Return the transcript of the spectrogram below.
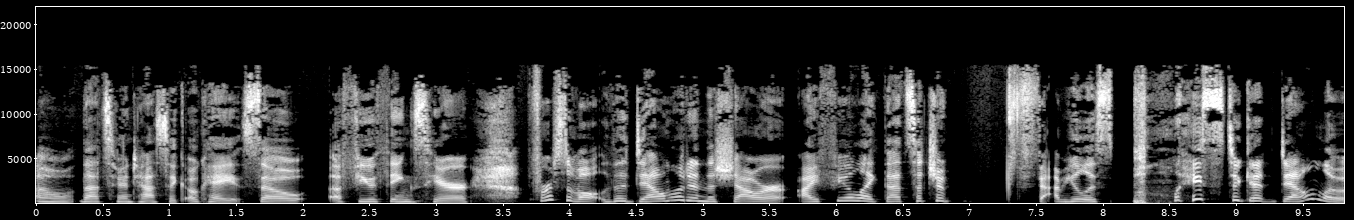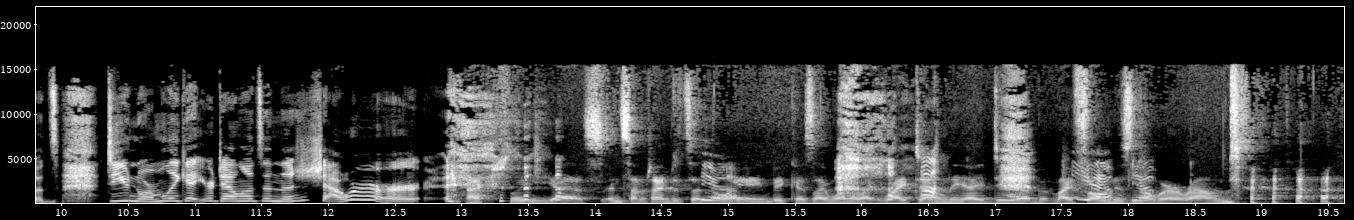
Oh, that's fantastic. Okay, so a few things here. First of all, the download in the shower, I feel like that's such a fabulous place to get downloads. Do you normally get your downloads in the shower or Actually, yes. And sometimes it's annoying yeah. because I want to like write down the idea, but my phone yep, is yep. nowhere around.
